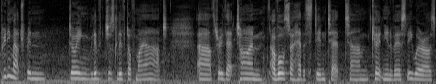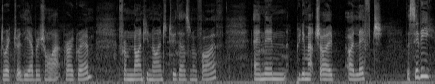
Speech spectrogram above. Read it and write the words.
pretty much been doing lived just lived off my art. Uh, through that time, I've also had a stint at um, Curtin University where I was director of the Aboriginal Art Program from 1999 to 2005. And then pretty much I, I left the city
